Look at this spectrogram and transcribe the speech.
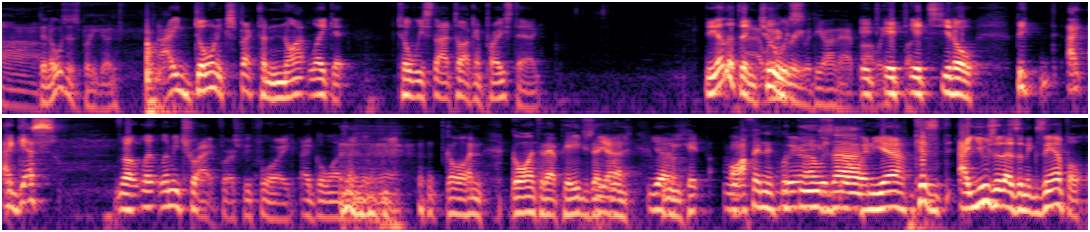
The nose is pretty good. i don't expect to not like it till we start talking price tag the other thing I too is agree with you on that. Probably, it but it's you know be, I, I guess well let, let me try it first before I, I go on my little rant go on, go on to that page that Yeah, we, yeah. we hit often with where these. Uh, going yeah because I use it as an example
